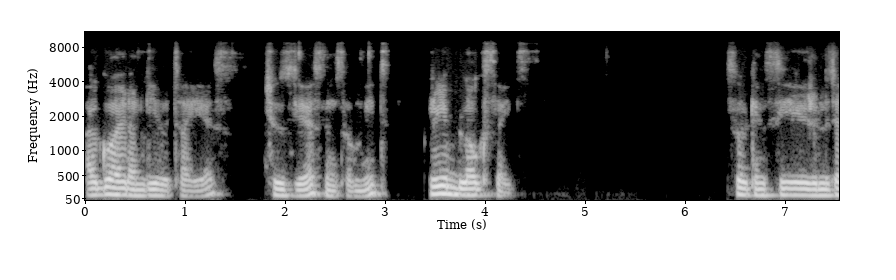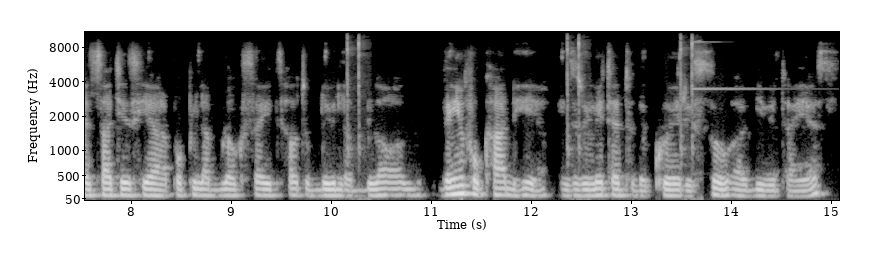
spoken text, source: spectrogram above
I'll go ahead and give it a yes. Choose yes and submit. Three blog sites. So you can see related searches here, popular blog sites, how to build a blog. The info card here is related to the query, so I'll give it a yes.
